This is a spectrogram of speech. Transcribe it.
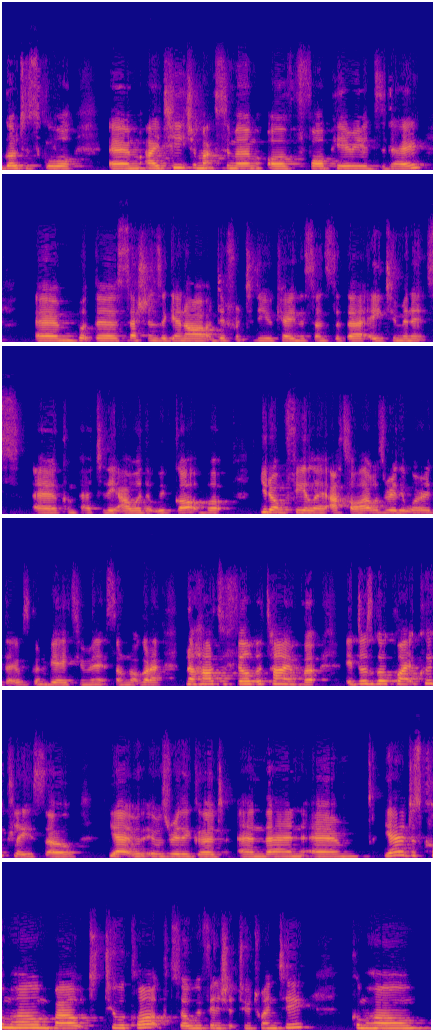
go to school. Um, I teach a maximum of four periods a day. Um, but the sessions again are different to the UK in the sense that they're 80 minutes uh, compared to the hour that we've got. But you don't feel it at all. I was really worried that it was going to be 80 minutes. I'm not going to know how to fill the time, but it does go quite quickly. So yeah, it, it was really good. And then um, yeah, just come home about two o'clock. So we finish at 2:20. Come home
